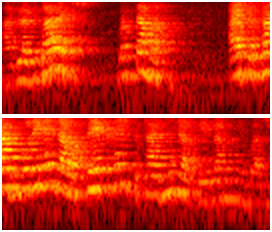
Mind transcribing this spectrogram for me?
આટલા દી બારે બરતામાં આ તો કાટ બોરી હે તો પેક હે તો કાટ નહીં એટલે આમની બાજુ.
